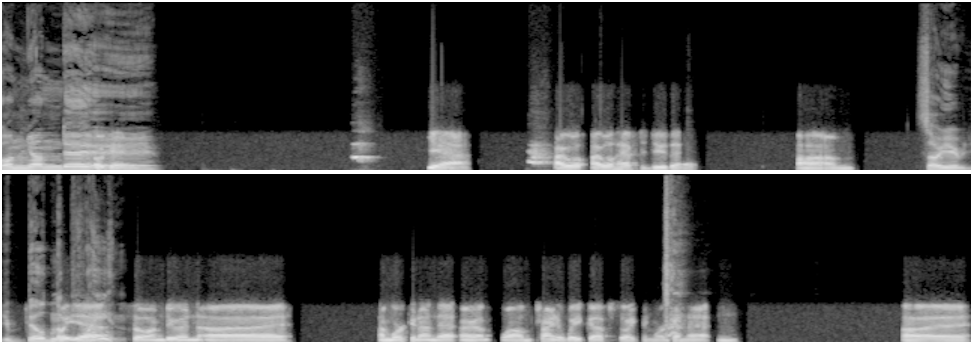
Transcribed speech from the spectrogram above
Bonyande. Okay. Yeah, I will. I will have to do that. Um, So you're you're building a but yeah, plane. so I'm doing. Uh, I'm working on that. Or, um, well, I'm trying to wake up so I can work on that. And uh,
